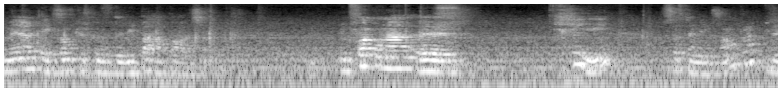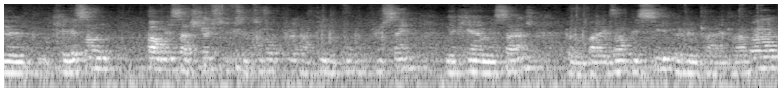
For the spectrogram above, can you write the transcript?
meilleur exemple que je peux vous donner par rapport à ça. Une fois qu'on a euh, créé, ça c'est un exemple, de créer ça par message texte, c'est toujours plus rapide et beaucoup plus simple de créer un message, comme par exemple ici, une planète là-bas,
